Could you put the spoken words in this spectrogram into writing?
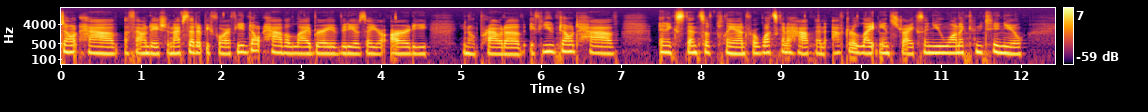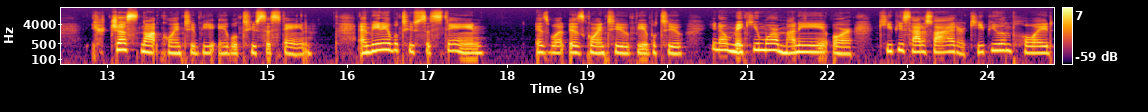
don't have a foundation, I've said it before, if you don't have a library of videos that you're already, you know, proud of, if you don't have an extensive plan for what's going to happen after lightning strikes and you want to continue, you're just not going to be able to sustain. And being able to sustain is what is going to be able to, you know, make you more money or keep you satisfied or keep you employed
